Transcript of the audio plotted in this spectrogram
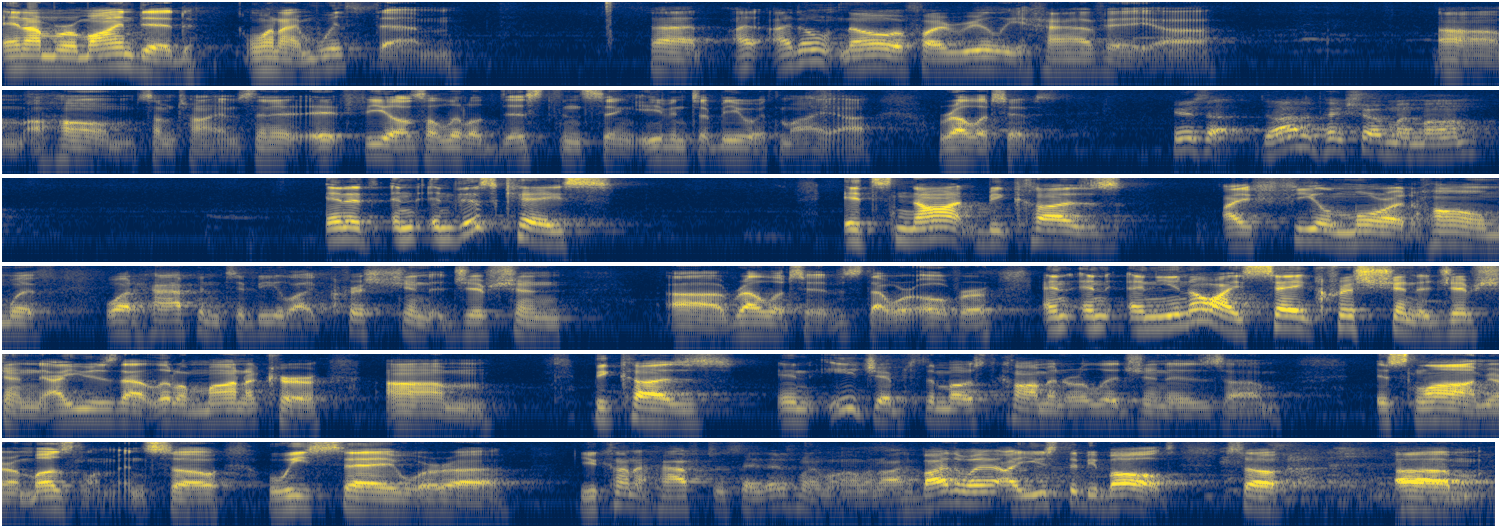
and I'm reminded when I'm with them that I, I don't know if I really have a, uh, um, a home sometimes. And it, it, feels a little distancing, even to be with my uh, relatives. Here's a, do I have a picture of my mom? And it, in, in this case, it's not because I feel more at home with what happened to be like Christian Egyptian uh, relatives that were over. And, and, and you know, I say Christian Egyptian, I use that little moniker um, because in Egypt, the most common religion is um, Islam, you're a Muslim. And so we say we're a, uh, you kind of have to say, there's my mom and I. By the way, I used to be bald. So um,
